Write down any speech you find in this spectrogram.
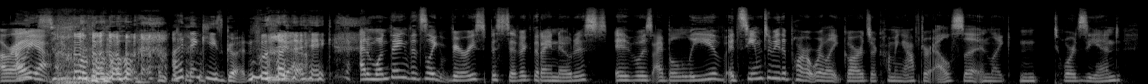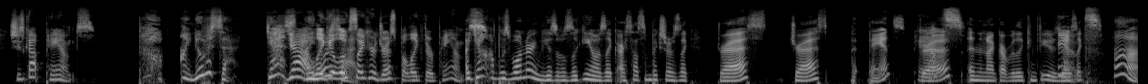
All right. Oh, yeah. So, I think he's good. Yeah. Like, And one thing that's like very specific that I noticed, it was I believe it seemed to be the part where like guards are coming after Elsa and like n- towards the end, she's got pants. I noticed that. Yes. Yeah, I like it looks that. like her dress, but like they're pants. Uh, Yeah, I was wondering because I was looking. I was like, I saw some pictures. I was like, dress, dress, pants, Pants. dress, and then I got really confused. I was like, Pants. huh,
